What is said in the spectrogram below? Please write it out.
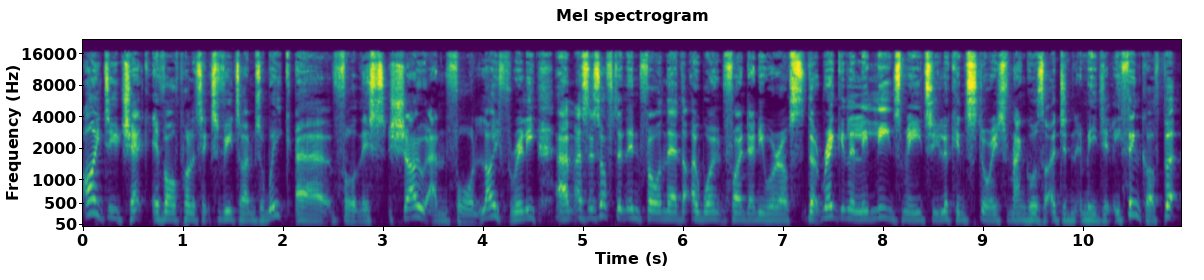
I do check Evolve Politics a few times a week uh, for this show and for life, really, um, as there's often info on there that I won't find anywhere else that regularly leads me to look in stories from angles that I didn't immediately think of. But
